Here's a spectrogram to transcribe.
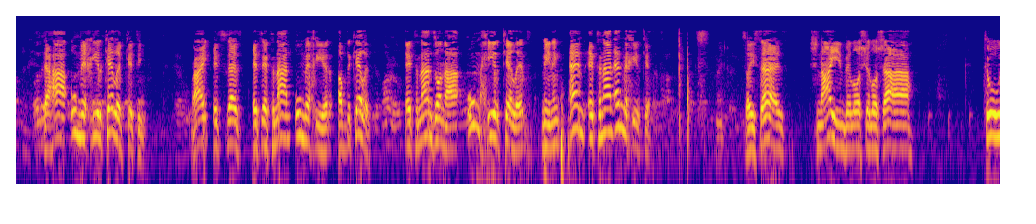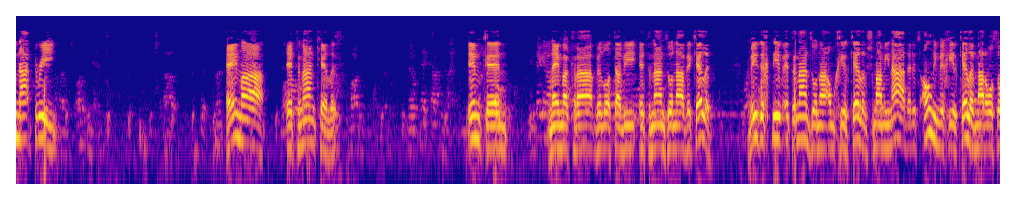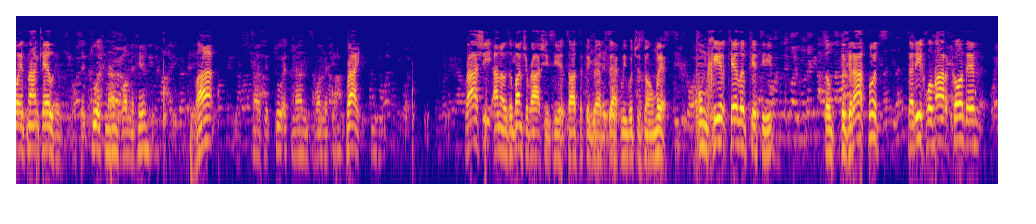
Taha u mechir kelev ketiv. Right? It says it's etnan u mechir of the kelev. Etnan zona u mechir kelev, meaning and etnan and mechir kelev. So he says, Shnayim velo shelosha. Two, not three. Ema etnan kelev. Imken nemakra velo tavi etnan zona vekelev. Midechtiv etnan zona umchir kelev. Shma mina that it's only mechir kelev, not also etnan kelev. Two etnans, one mechir. What? Two etnans, one mechir. Right. Rashi, I know there's a bunch of Rashis here. It's hard to figure out exactly which is going where. Umchir kelev ketiv. So the Gra puts tzarich lomar kodem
